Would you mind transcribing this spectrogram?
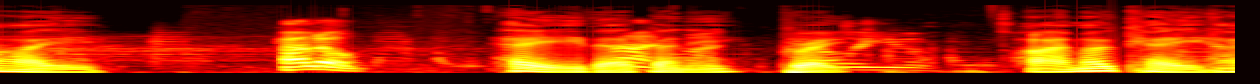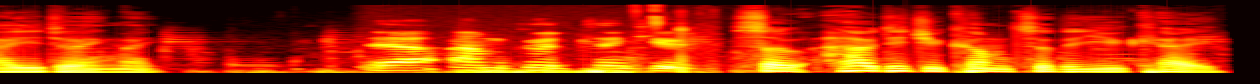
Hi. Hello. Hey there, Hi, Benny. Great. How are you? I'm okay. How are you doing, mate? Yeah, I'm good. Thank you. So, how did you come to the UK?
